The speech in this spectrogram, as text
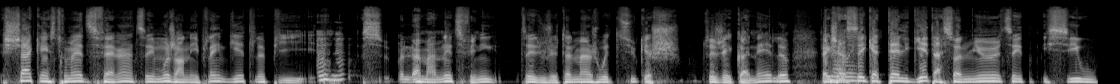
chaque instrument est différent. tu sais. Moi, j'en ai plein de guides. Là, puis, Mhm. là, un moment donné, tu finis. tu sais, J'ai tellement joué dessus que je, tu sais, je les connais. Là. Fait que je Ben oui. sais que tel guide, elle sonne mieux tu sais, ici ou.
